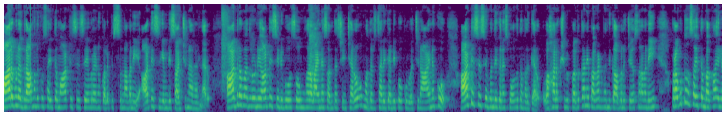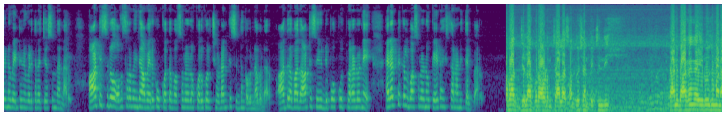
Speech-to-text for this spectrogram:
మారుమూల గ్రామాలకు సైతం ఆర్టీసీ సేవలను కల్పిస్తున్నామని ఆర్టీసీ ఎండీ సజ్జనార్ అన్నారు. ఆదిలాబాద్లోని ఆర్టీసీ డిపో సోమవారం ఆయన సందర్శించారు. మొదటిసారిగా డిపోకు వచ్చిన ఆయనకు ఆర్టీసీ సిబ్బంది ఘన స్వాగతం పలికారు. మహాలక్ష్మి పథకాన్ని పకడ్బందీగా అమలు చేస్తున్నామని ప్రభుత్వం సైతం బకాయిలను వెంటనే విడుదల చేస్తుందన్నారు. ఆర్టీసీలో అవసరమైన మేరకు కొత్త బస్సులను కొనుగోలు చేయడానికి సిద్ధంగా ఉన్నామన్నారు. ఆదిలాబాద్ ఆర్టీసీ డిపోకు త్వరలోనే ఎలక్ట్రికల్ బస్సులను కేటాయిస్తారని తెలిపారు. ఆదిలాబాద్ జిల్లాకు రావడం చాలా సంతోషం అనిపించింది. దాని భాగంగా ఈరోజు మన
